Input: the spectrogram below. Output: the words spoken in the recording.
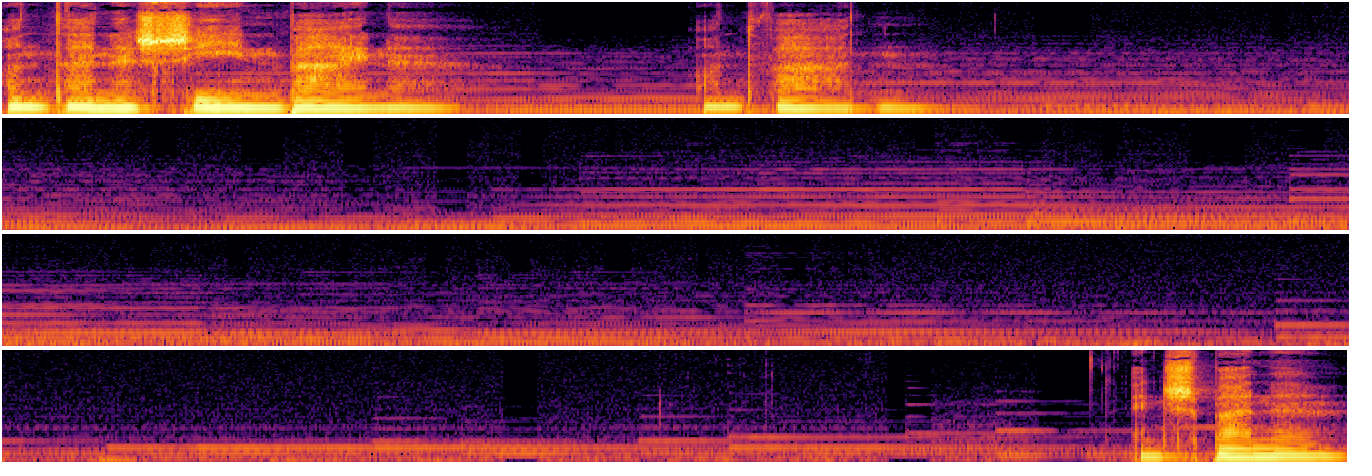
und deine Schienbeine und Waden. Entspanne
